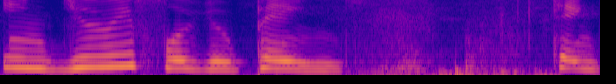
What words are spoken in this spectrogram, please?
injury for your pains. Thank you.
